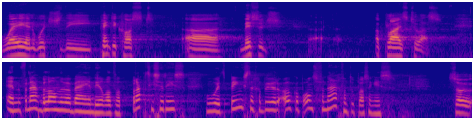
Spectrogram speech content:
way in which the Pentecost uh, message uh, applies to us. En vandaag belanden we bij een deel wat wat praktischer is. Hoe het Pinkster gebeuren ook op ons vandaag van toepassing is. So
